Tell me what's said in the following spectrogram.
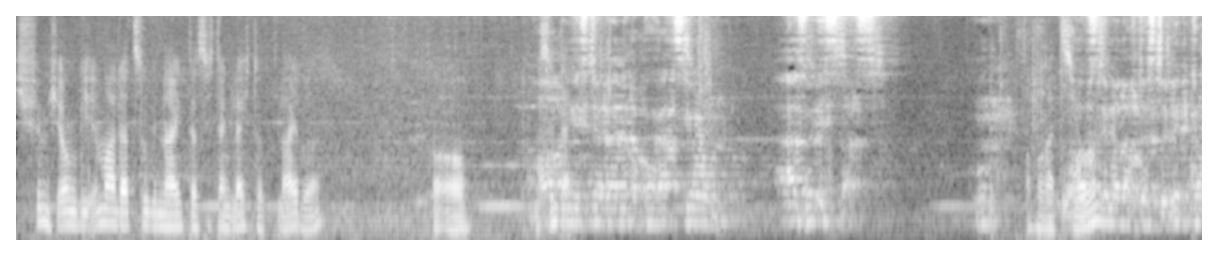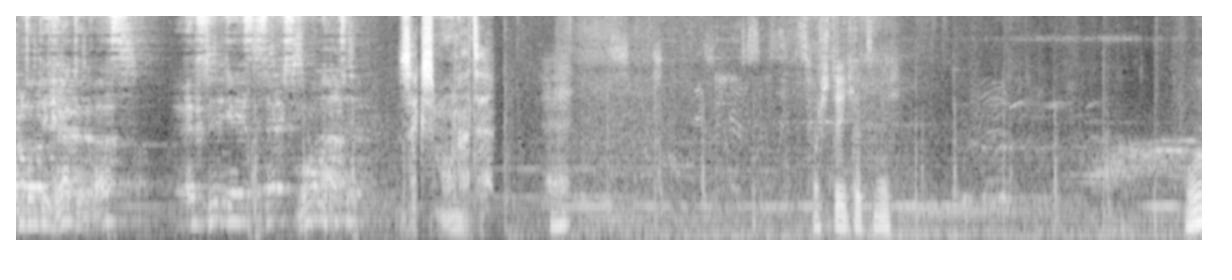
ich fühle mich irgendwie immer dazu geneigt, dass ich dann gleich dort bleibe. Oh oh. Was sind ist ja deine Operation. Also ist was. Du hoffst Operation? immer noch, dass David kommt und dich rettet, was? Es sind jetzt sechs Monate. Sechs Monate. Das verstehe ich jetzt nicht. Wo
